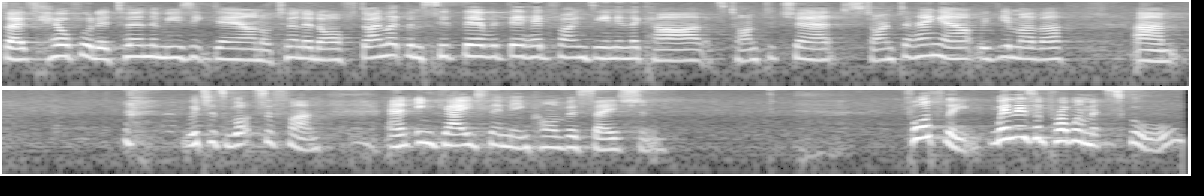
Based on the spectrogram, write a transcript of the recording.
So it's helpful to turn the music down or turn it off. Don't let them sit there with their headphones in in the car. It's time to chat, it's time to hang out with your mother. Um, which is lots of fun, and engage them in conversation. Fourthly, when there's a problem at school,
